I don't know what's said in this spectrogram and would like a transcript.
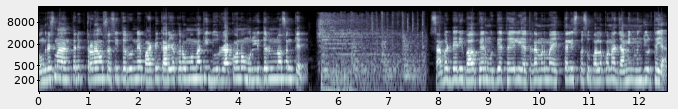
કોંગ્રેસમાં આંતરિક તણાવ શશી થરૂરને પાર્ટી કાર્યક્રમોમાંથી દૂર રાખવાનો મુરલીધરનનો સંકેત. સાબર ડેરી ભાવફેર મુદ્દે થયેલી અથડામણમાં એકતાલીસ પશુપાલકોના જામીન મંજૂર થયા.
